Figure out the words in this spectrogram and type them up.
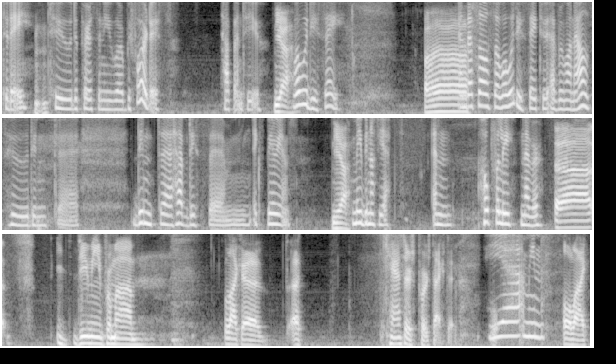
today Mm-hmm. to the person you were before this happened to you, Yeah, what would you say? uh, and that's also what would you say to everyone else who didn't uh, didn't uh, have this um, experience? yeah. Maybe not yet, and hopefully never. Uh, do you mean from a like a a cancer's perspective, Yeah, I mean, or like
